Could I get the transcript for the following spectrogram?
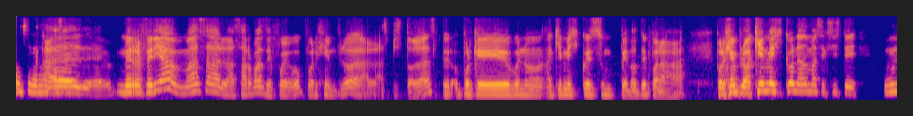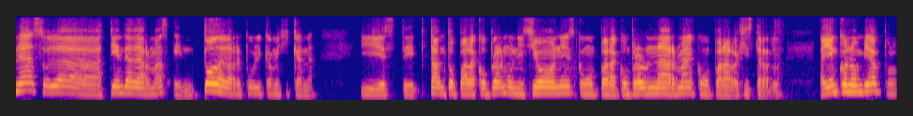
consiguen muy Ah, fácil. eh, me refería más a las armas de fuego, por ejemplo, a las pistolas, pero porque, bueno, aquí en México es un pedote para... Por ejemplo, aquí en México nada más existe una sola tienda de armas en toda la República Mexicana. Y este, tanto para comprar municiones, como para comprar un arma, como para registrarla. Allá en Colombia, por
